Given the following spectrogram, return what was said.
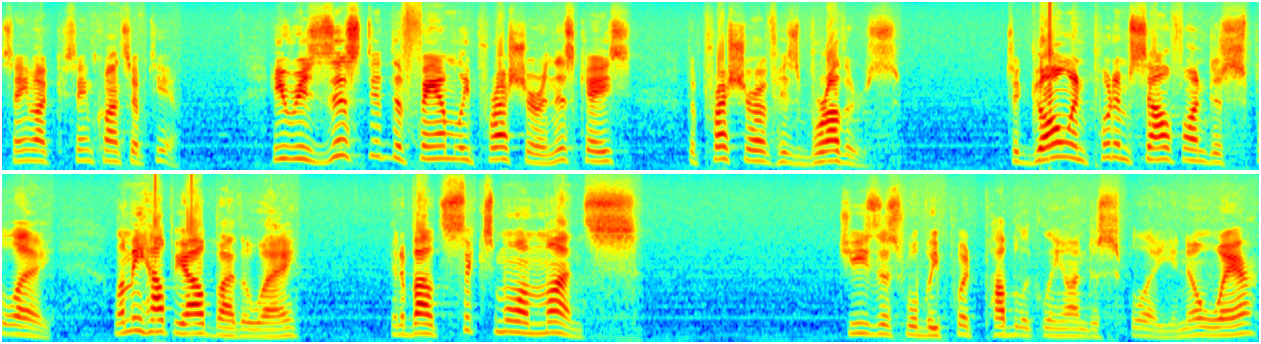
Same, uh, same concept here. He resisted the family pressure, in this case, the pressure of his brothers, to go and put himself on display. Let me help you out, by the way. In about six more months, Jesus will be put publicly on display. You know where?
